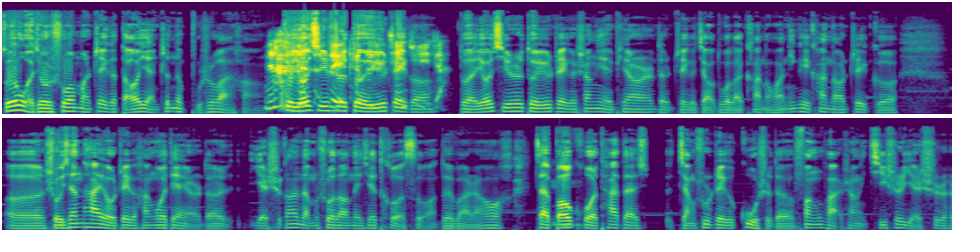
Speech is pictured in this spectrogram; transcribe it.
所以我就说嘛，这个导演真的不是外行，就尤其是对于这个，对，尤其是对于这个商业片儿的这个角度来看的话，你可以看到这个，呃，首先它有这个韩国电影的，也是刚才咱们说到那些特色，对吧？然后再包括他在讲述这个故事的方法上，其实也是。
